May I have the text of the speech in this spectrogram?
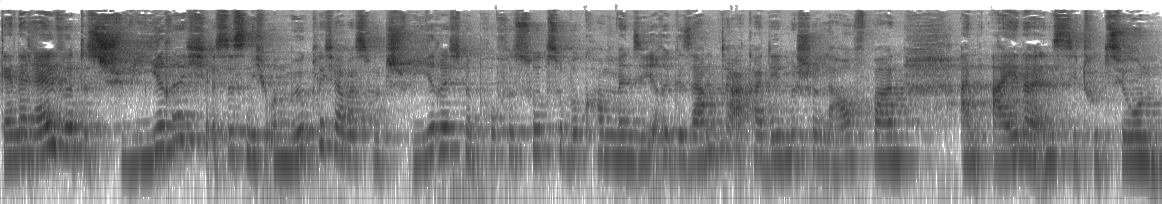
Generell wird es schwierig, es ist nicht unmöglich, aber es wird schwierig, eine Professur zu bekommen, wenn Sie Ihre gesamte akademische Laufbahn an einer Institution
